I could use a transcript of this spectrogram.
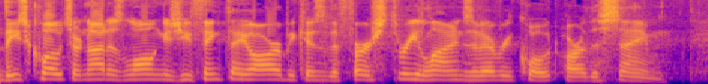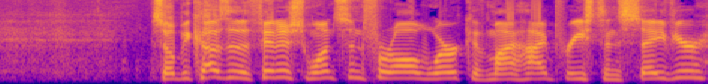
These quotes are not as long as you think they are because the first three lines of every quote are the same. So, because of the finished once and for all work of my high priest and Savior,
